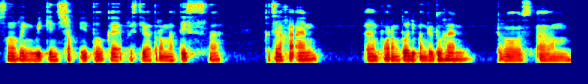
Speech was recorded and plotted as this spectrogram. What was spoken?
sering bikin shock itu kayak peristiwa traumatis lah kecelakaan um, orang tua dipanggil Tuhan terus um,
